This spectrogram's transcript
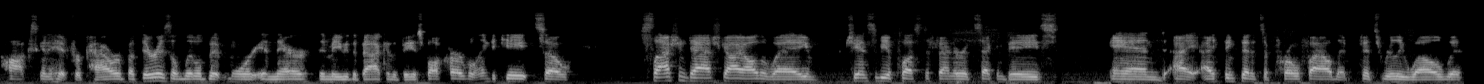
Hawk's going to hit for power, but there is a little bit more in there than maybe the back of the baseball card will indicate. So slash and dash guy all the way. Chance to be a plus defender at second base, and I, I think that it's a profile that fits really well with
